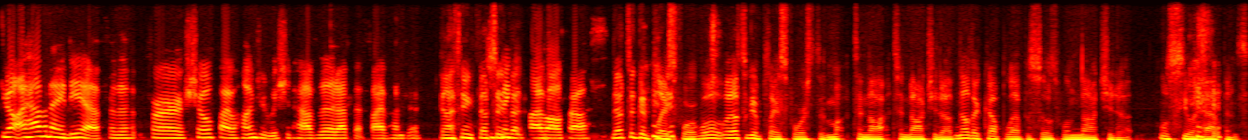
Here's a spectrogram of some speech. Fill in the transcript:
You know, I have an idea for the for show 500. We should have that up at 500. I think that's Just it. That- five all across. That's a good place for it. Well, that's a good place for us to to not to notch it up. Another couple episodes, we'll notch it up. We'll see what happens.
